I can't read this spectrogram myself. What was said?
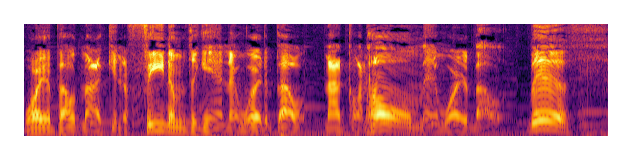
worried about not getting freedoms again and worried about not going home and worried about this.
